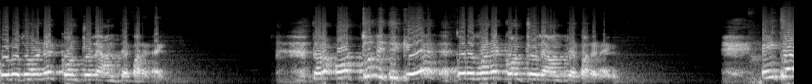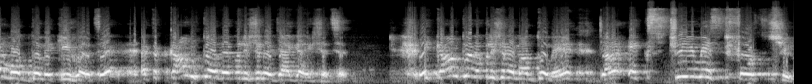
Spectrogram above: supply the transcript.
কোন ধরনের কন্ট্রোলে আনতে পারে নাই। তারা অর্থনীতিকে কোন ধরনের কন্ট্রোলে আনতে পারে নাই। এইটার মাধ্যমে কি হয়েছে? একটা কাউন্টার রেভলিউশনের জায়গা এসেছে। এই কাউন্টার রেভলিউশনের মাধ্যমে যারা এক্সট্রিমিস্ট ফোর্স ছিল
